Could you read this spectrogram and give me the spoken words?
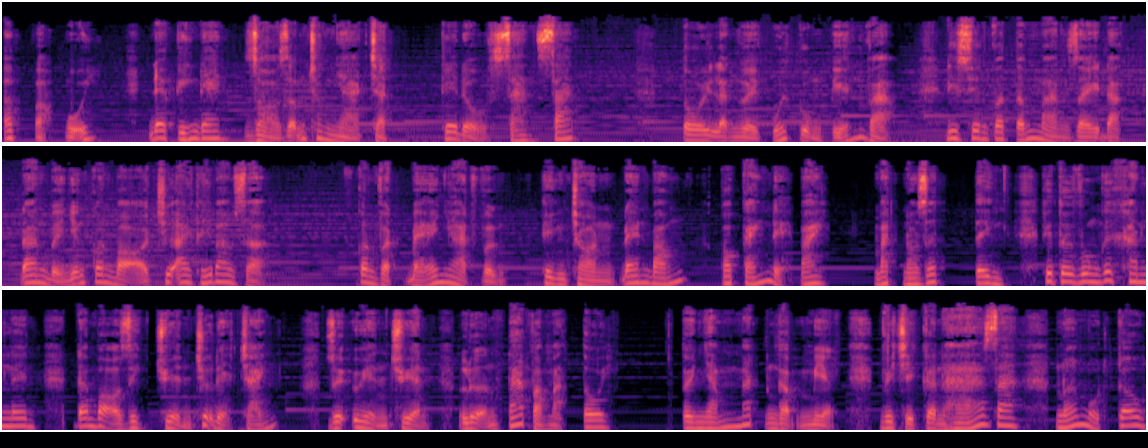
ấp vào mũi, đeo kính đen dò dẫm trong nhà chật, kê đồ san sát. Tôi là người cuối cùng tiến vào, đi xuyên qua tấm màn dày đặc đan bởi những con bọ chưa ai thấy bao giờ. Con vật bé như hạt vừng, hình tròn đen bóng, có cánh để bay, mắt nó rất tinh khi tôi vung cái khăn lên đám bọ dịch chuyển chữ để tránh rồi uyển chuyển lượn táp vào mặt tôi tôi nhắm mắt ngậm miệng vì chỉ cần há ra nói một câu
